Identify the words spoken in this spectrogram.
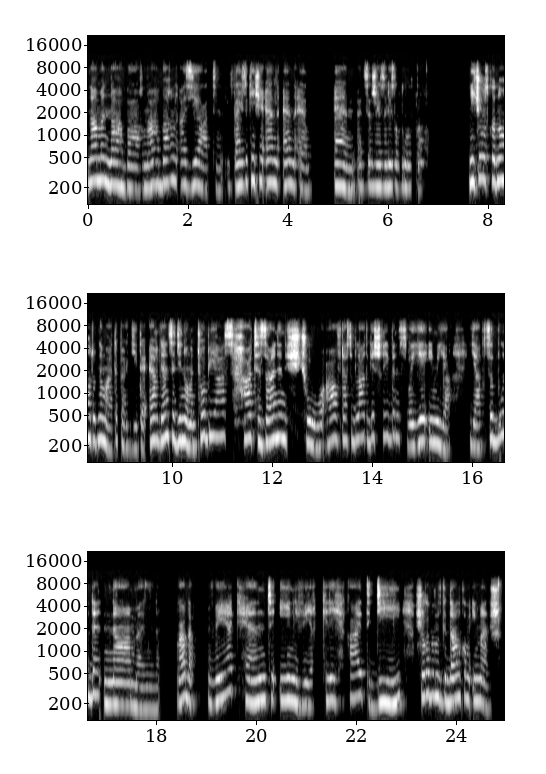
Намен Нахбар, Нахбарн Азіатин. І так закінчення N, N, N. N. Це вже я залізла в другу. Нічого складного тут немає. Тепер діти. Ergänze die Nomen. Tobias hat auf das Blatt geschrieben. Своє ім'я. Як це буде? Намен. Правда? Wer kennt in Wirklichkeit die? Що робимо з геданком і менш?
